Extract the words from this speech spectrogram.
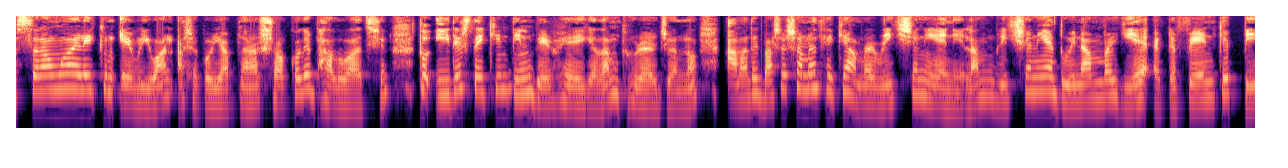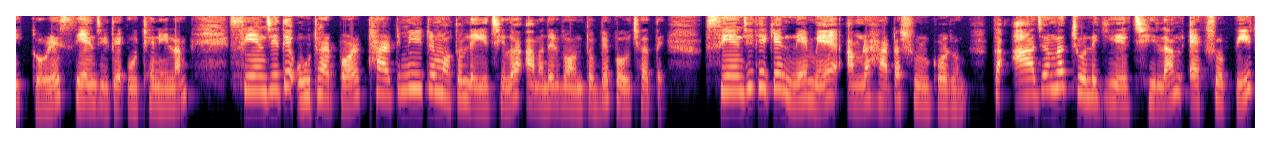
আসসালামু আলাইকুম এভরিওয়ান, আশা করি আপনারা সকলে ভালো আছেন। তো ঈদের সেকেন্ড দিন বের হয়ে গেলাম ঘোরার জন্য। আমাদের বাসার সামনে থেকে আমরা রিক্সা নিয়ে নিলাম। রিক্সা নিয়ে দুই নাম্বার গিয়ে একটা ফ্রেন্ডকে পিক করে সিএনজিতে উঠে নিলাম। সিএনজিতে উঠার পর থার্টি মিনিটের মতো লেগেছিল আমাদের গন্তব্যে পৌঁছাতে। সিএনজি থেকে নেমে আমরা হাঁটা শুরু করলাম। তো আজ আমরা চলে গিয়েছিলাম একশো ফিট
